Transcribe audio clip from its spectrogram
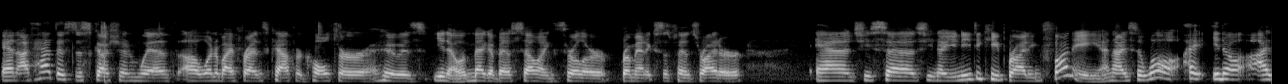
and I've had this discussion with uh, one of my friends, Catherine Coulter, who is, you know, a mega best-selling thriller romantic suspense writer. And she says, you know, you need to keep writing funny. And I said, well, I, you know, I,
